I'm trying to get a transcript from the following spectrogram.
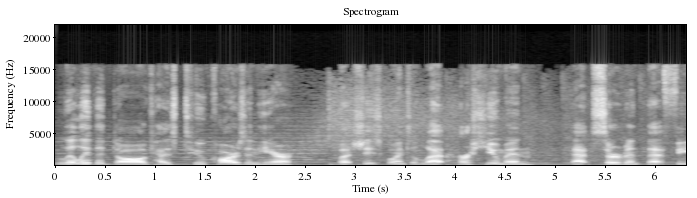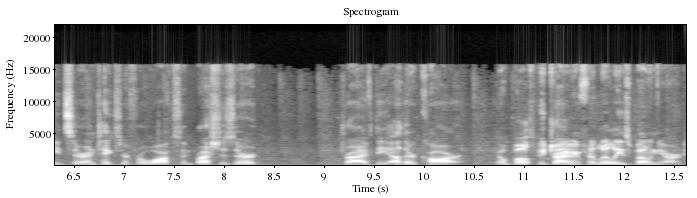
Lily the dog has two cars in here, but she's going to let her human, that servant that feeds her and takes her for walks and brushes her, drive the other car. They'll both be driving for Lily's boneyard.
